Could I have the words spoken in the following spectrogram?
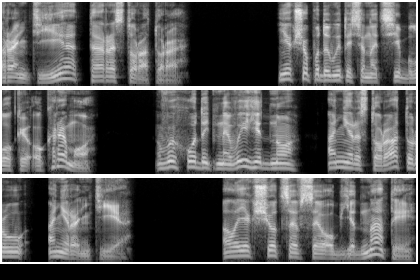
рантьє та ресторатора. Якщо подивитися на ці блоки окремо, виходить невигідно ані ресторатору, ані рантьє. Але якщо це все об'єднати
